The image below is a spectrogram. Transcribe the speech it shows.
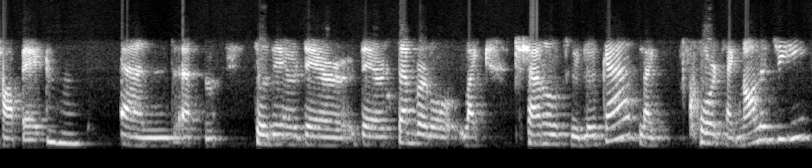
topic. Mm-hmm. And um, so there, there, there are several like channels we look at, like core technology.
